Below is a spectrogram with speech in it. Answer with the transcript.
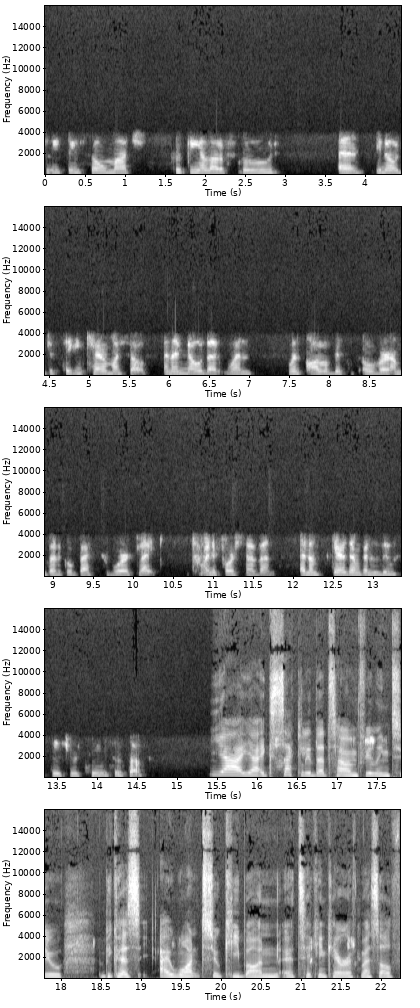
sleeping so much, cooking a lot of food, and you know just taking care of myself. And I know that when when all of this is over, I'm gonna go back to work like 24 seven. And I'm scared that I'm gonna lose these routines and stuff. Yeah, yeah, exactly. That's how I'm feeling too, because I want to keep on uh, taking care of myself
